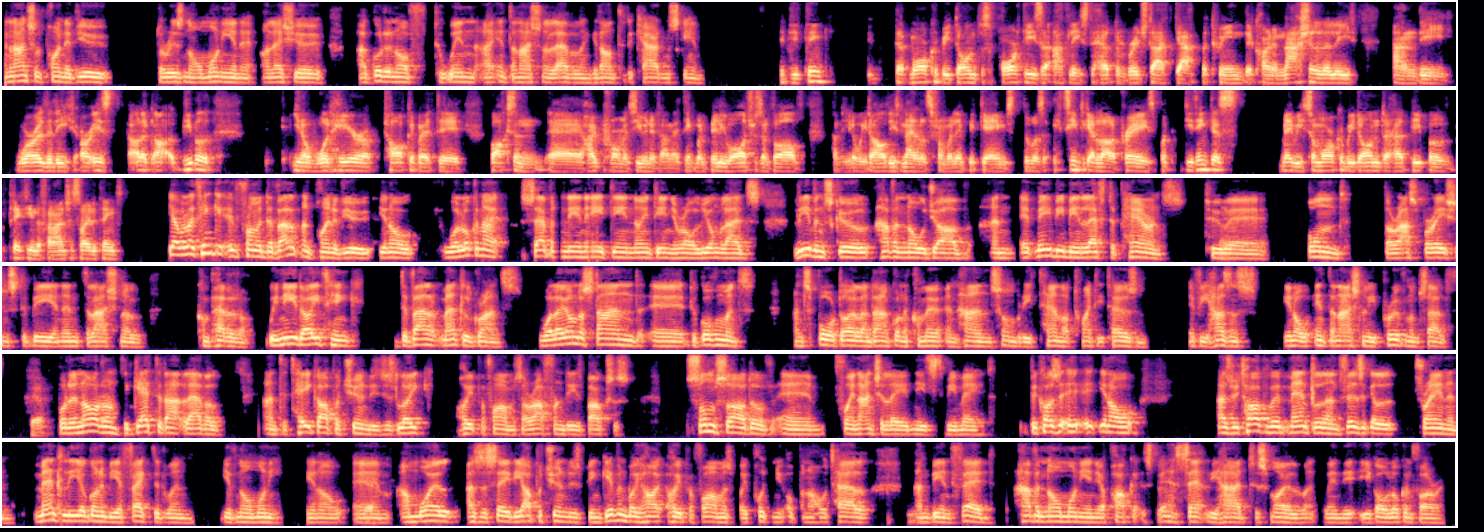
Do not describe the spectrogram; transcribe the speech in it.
financial point of view, there is no money in it unless you are good enough to win at international level and get onto the Carding scheme. If you think that more could be done to support these athletes to help them bridge that gap between the kind of national elite and the world elite, or is like uh, people, you know, would hear talk about the boxing uh, high performance unit, and I think when Billy Walsh was involved, and you know, we had all these medals from Olympic Games, there was it seemed to get a lot of praise. But do you think this maybe some more could be done to help people, particularly the financial side of things? Yeah, well, I think from a development point of view, you know, we're looking at 17, 18, 19 year old young lads leaving school, having no job, and it may be being left to parents to uh, fund their aspirations to be an international competitor. We need, I think, developmental grants. Well, I understand uh, the government and Sport Ireland aren't going to come out and hand somebody ten or twenty thousand if he hasn't, you know, internationally proven himself. Yeah. But in order to get to that level and to take opportunities like high performance are offering these boxes, some sort of um, financial aid needs to be made because it, it, you know as we talk about mental and physical training mentally you're going to be affected when you have no money you know. Um, yeah. And while, as I say, the opportunity has been given by high, high performance by putting you up in a hotel and being fed, having no money in your pocket is certainly hard to smile when, when you go looking for it.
